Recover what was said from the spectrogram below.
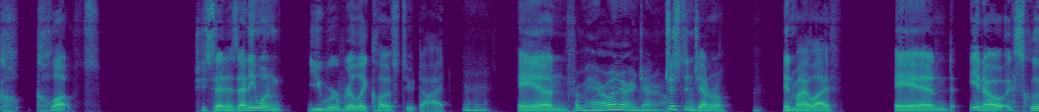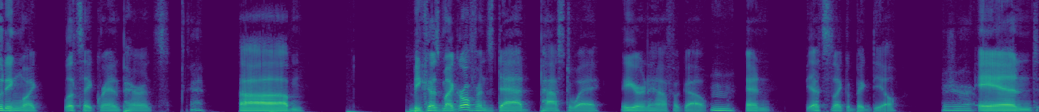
cl- close. She said, "Has anyone you were really close to died?" Mhm. And From heroin or in general? just in general in my life and you know excluding like let's say grandparents Okay. um because my girlfriend's dad passed away a year and a half ago Mm. and that's like a big deal for sure. and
